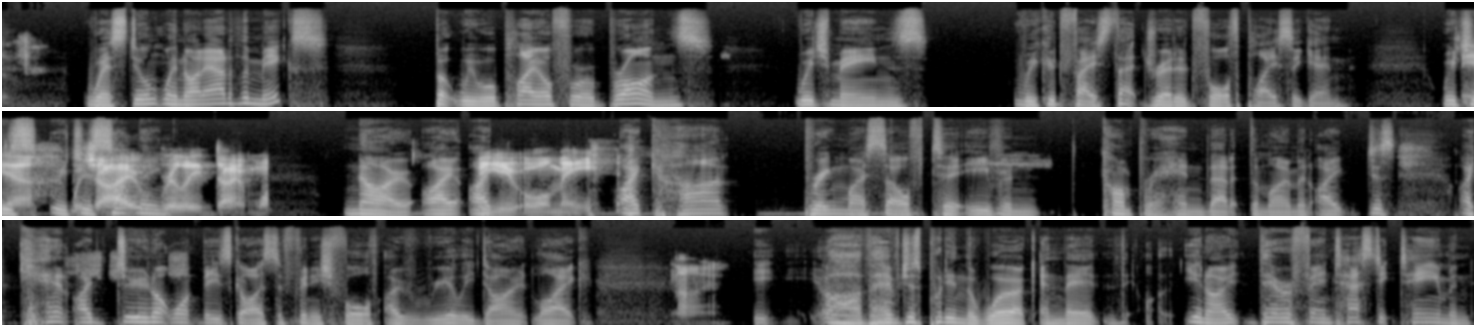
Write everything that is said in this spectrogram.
and- we're still we're not out of the mix, but we will play off for a bronze, which means we could face that dreaded fourth place again. Which yeah, is which, which is I really don't want no, I I you or me. I can't bring myself to even comprehend that at the moment. I just I can't I do not want these guys to finish fourth. I really don't. Like No. it, oh, they've just put in the work and they're th- you know, they're a fantastic team and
